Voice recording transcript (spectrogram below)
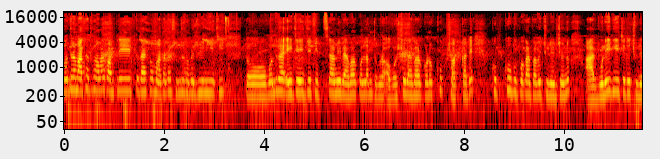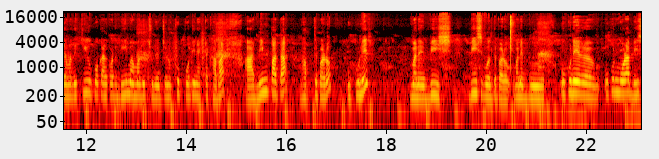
বন্ধুরা মাথা ধোয়া আমার কমপ্লিট দেখো মাথাটা সুন্দরভাবে ধুয়ে নিয়েছি। তো বন্ধুরা, এই যে এই যে টিপসটা আমি ব্যবহার করলাম, তোমরা অবশ্যই ব্যবহার করো খুব শর্টকাটে খুব খুব উপকার পাবে চুলের জন্য। আর বলেই দিয়েছে এটা চুলে আমাদের কী উপকার করে, ডিম আমাদের চুলের জন্য খুব প্রোটিন একটা খাবার। আর নিম পাতা, ভাবতে পারো, উকুনের মানে বিষ বিষ বলতে পারো মানে উকুনের, উকুন মোড়া বিষ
